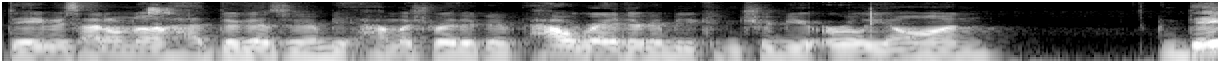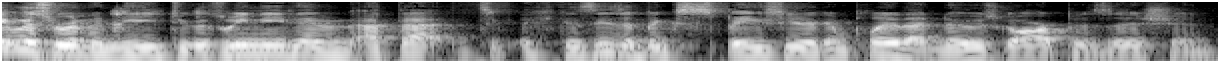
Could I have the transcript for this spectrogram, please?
Davis. I don't know how guys are to be. How much ready they're gonna, how ready they're to be to contribute early on. Davis, we're to need to because we need him at that because he's a big space here, can play that nose guard position.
